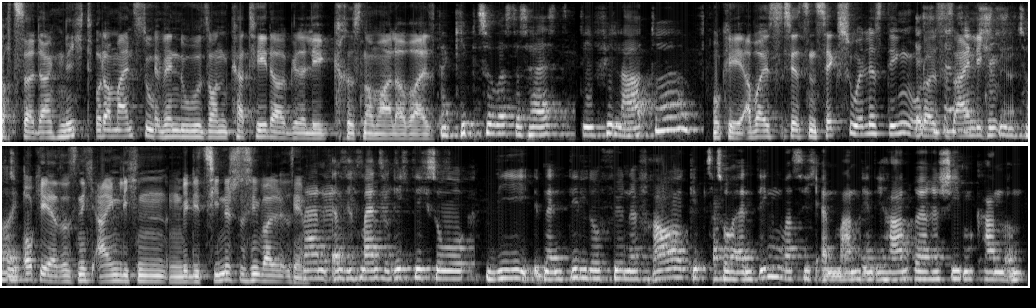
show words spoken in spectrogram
Gott sei Dank nicht. Oder meinst du, wenn du so einen Katheter gelegt kriegst normalerweise? Da gibt es sowas, das heißt Defilator. Okay, aber ist es jetzt ein sexuelles Ding oder es ist, ist es eigentlich ein. Okay, also es ist nicht eigentlich ein medizinisches Ding, weil. Okay. Nein, also ich meine so richtig so wie ein Dildo für eine Frau gibt es so ein Ding, was sich ein Mann in die Harnröhre schieben kann. Und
